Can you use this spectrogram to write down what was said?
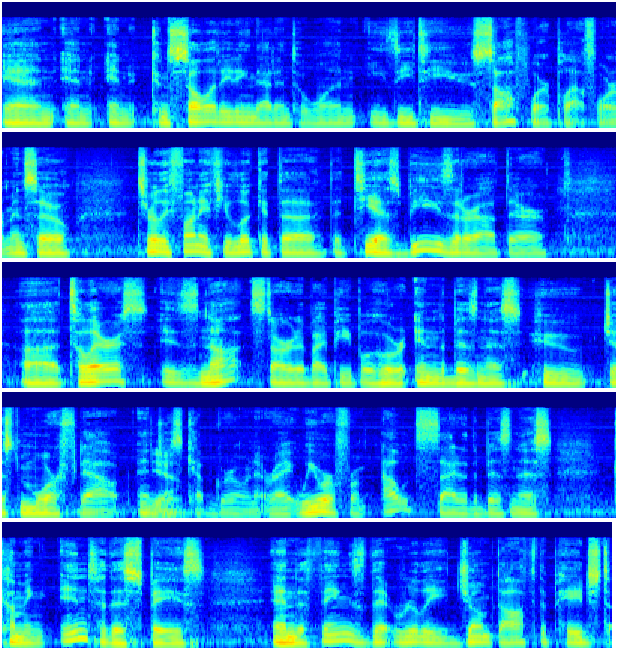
And, and, and consolidating that into one easy to use software platform. And so it's really funny if you look at the, the TSBs that are out there, uh, Telarus is not started by people who are in the business who just morphed out and Yeah. just kept growing it, right? We were from outside of the business coming into this space. And the things that really jumped off the page to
